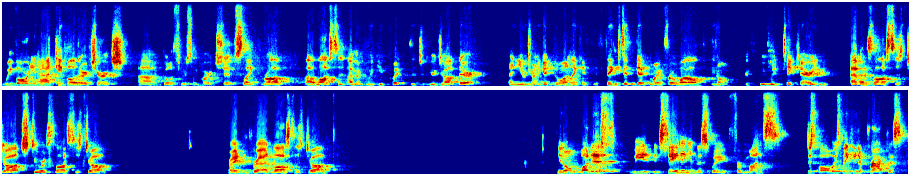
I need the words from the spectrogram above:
we've already had people in our church uh, go through some hardships. Like Rob uh, lost, his, I remember when you quit the, your job there and you were trying to get going, like if, if, things didn't get going for a while, you know, if we would take care of you. Evans lost his job, Stewart's lost his job, right? Brad lost his job. You know, what if we had been saving in this way for months, just always making it a practice?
